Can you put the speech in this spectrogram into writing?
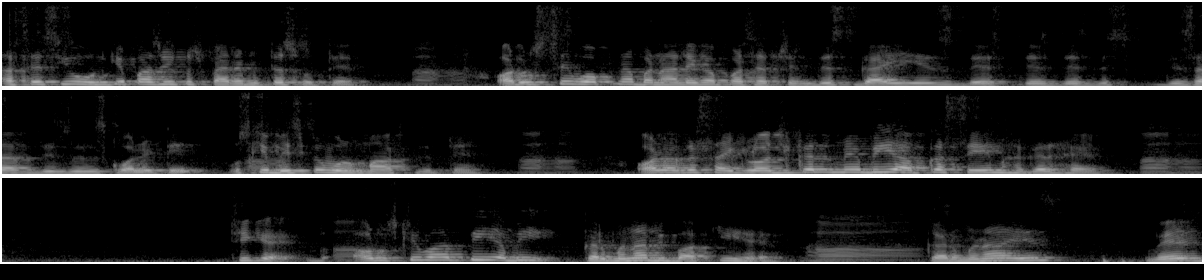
असेस यू उनके पास भी कुछ पैरामीटर्स होते हाँ। और उससे वो अपना बना लेगा perception this guy is this this this this this have this this quality उसके हाँ। बेस पे वो मार्क्स देते हैं। हाँ हाँ। और अगर साइकोलॉजिकल में भी आपका सेम अगर है हाँ हाँ। ठीक है हाँ। और उसके बाद भी अभी कर्मना भी बाकी है। हाँ। कर्मना is where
